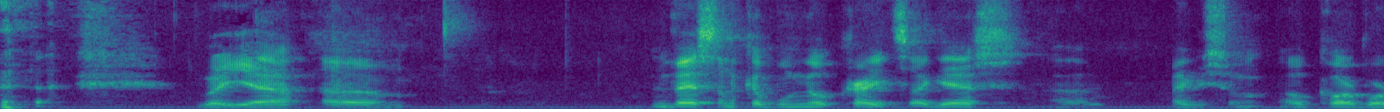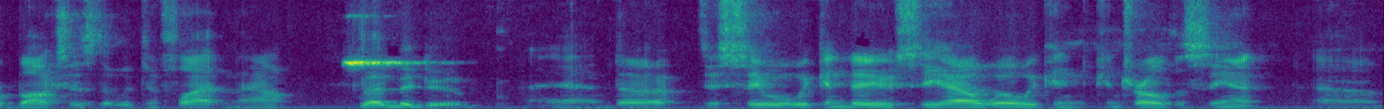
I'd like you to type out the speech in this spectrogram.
but yeah, um, invest in a couple milk crates, I guess. Uh, maybe some old cardboard boxes that we can flatten out, That'd be good. and uh, just see what we can do. See how well we can control the scent. Um,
